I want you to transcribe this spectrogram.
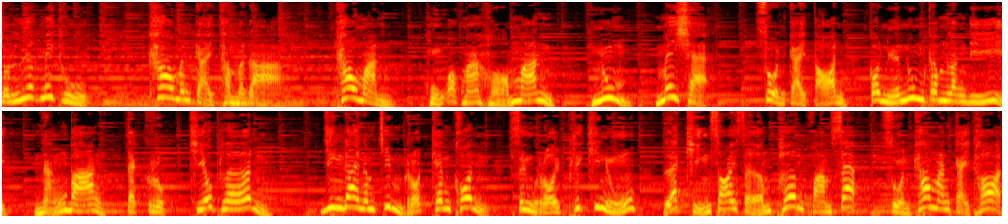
จนเลือกไม่ถูก ข้าวมันไก่ธรรมดา ข้าวมัน หุงออกมาหอมมัน นุ่ม ไม่แฉะ ส่วนไก่ตอนก็เนื้อนุ่มกำลังดี หนังบาง แต่กรุบเคี้ยวเพลิน ยิ่งได้น้ำจิ้มรสเข้มข้น ซึ่งโรยพริกขี้หนู และขิงซอยเสริมเพิ่มความแซ่บส่วนข้าวมันไก่ทอด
